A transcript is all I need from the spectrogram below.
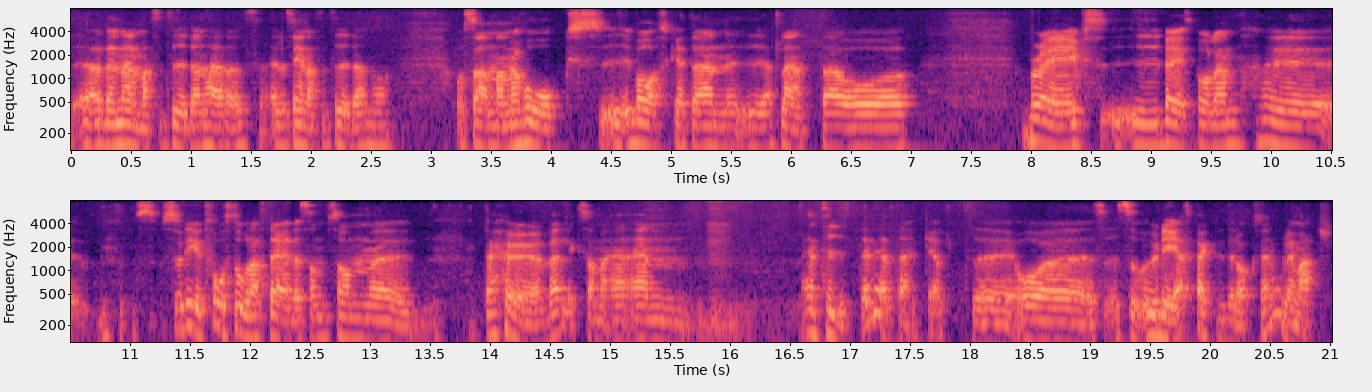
den närmaste tiden här, eller senaste tiden. Och, och samma med Hawks i basketen i Atlanta. och Braves i basebollen. Eh, så det är två stora städer som, som eh, behöver liksom en, en titel helt enkelt. Och så ur det aspektet är det också en rolig match.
